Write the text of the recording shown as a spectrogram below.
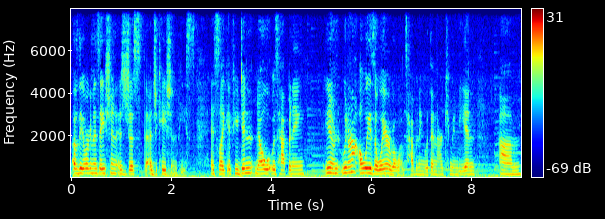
of the organization is just the education piece. It's like if you didn't know what was happening, you know, we're not always aware about what's happening within our community. And um,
